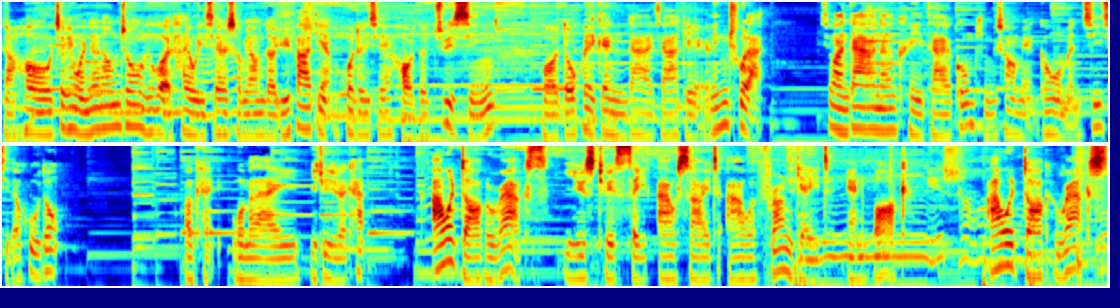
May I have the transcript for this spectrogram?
然后这篇文章当中，如果它有一些什么样的语法点或者一些好的句型，我都会跟大家给拎出来。希望大家呢可以在公屏上面跟我们积极的互动。OK，我们来一句一句的看。Our dog Rex used to sit outside our front gate and bark. Our dog Rex，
